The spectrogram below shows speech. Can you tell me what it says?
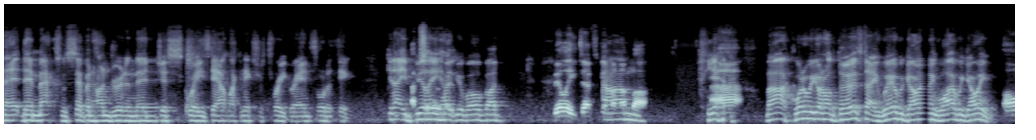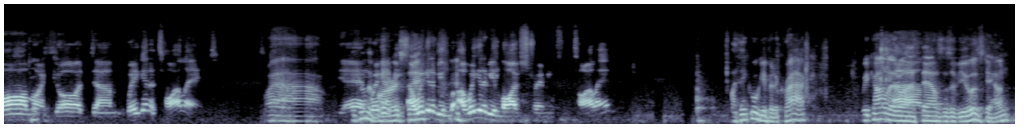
they their max was 700 and they're just squeezed out like an extra three grand sort of thing. G'day, Absolutely. Billy. Hope you're well, bud. Billy, definitely um, number. Yeah. Uh, Mark, what do we got on Thursday? Where are we going? Why are we going? Oh my God, um, we're going to Thailand. Wow. Yeah, we're going to be. Are we going to be? Are we going to be live streaming from Thailand? I think we'll give it a crack. We can't let um, our thousands of viewers down.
